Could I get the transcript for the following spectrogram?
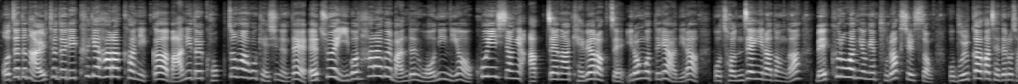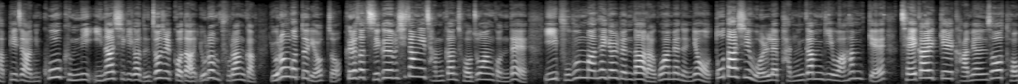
어쨌든 알트들이 크게 하락하니까 많이들 걱정하고 계시는데 애초에 이번 하락을 만든 원인이요. 코인 시장의 악재나 개별 악재 이런 것들이 아니라 뭐 전쟁이라던가 매크로 환경의 불확실성, 뭐 물가가 제대로 잡히지 않고 금리 인하 시기가 늦어질 거다 요런 불안감 요런 것들이었죠. 그래서 지금 시장이 잠깐 저조한 건데 이 부분만 해결된다라고 하면은요. 또 다시 원래 반감기와 함께 제갈길 가면서 더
